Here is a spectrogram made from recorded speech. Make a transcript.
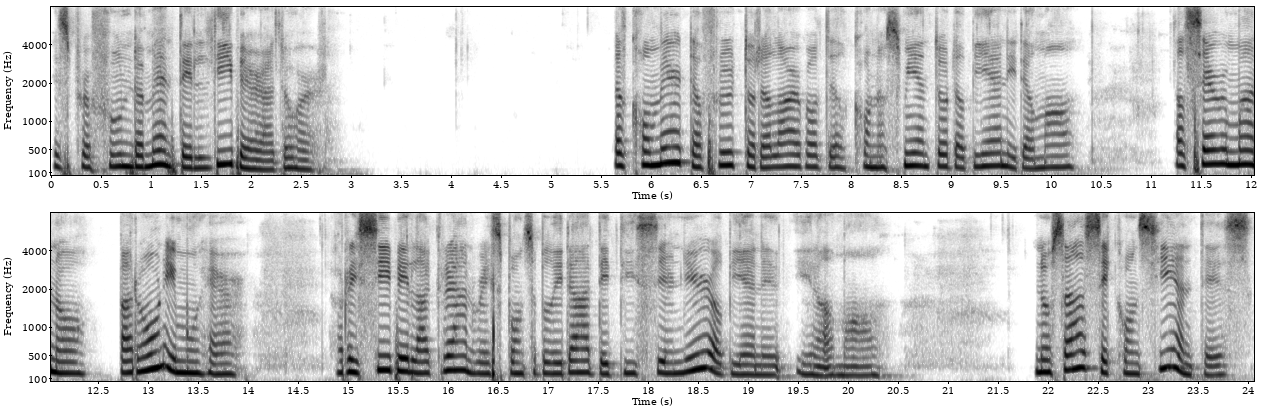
es profundamente liberador. El comer del fruto del árbol del conocimiento del bien y del mal, el ser humano, varón y mujer, recibe la gran responsabilidad de discernir el bien y el mal. Nos hace conscientes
